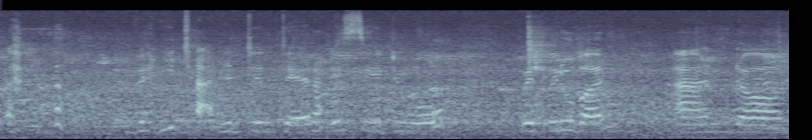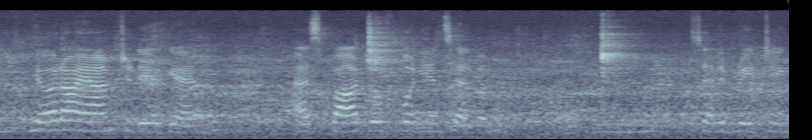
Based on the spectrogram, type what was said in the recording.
very talented, dare I say, duo with Iruvar. And um, here I am today again as part of Ponniyin Selvan mm, celebrating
